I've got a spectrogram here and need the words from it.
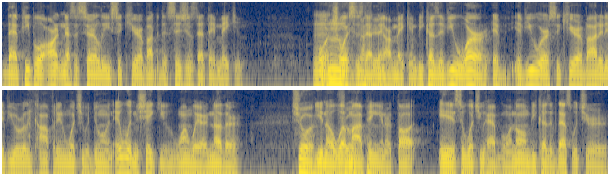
that people aren't necessarily secure about the decisions that they're making or choices I that feel they are making. Because if you were, if if you were secure about it, if you were really confident in what you were doing, it wouldn't shake you one way or another. Sure. You know what sure. my opinion or thought is to what you have going on. Because if that's what you're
